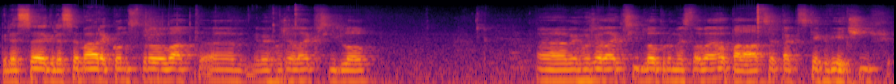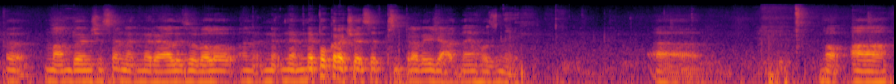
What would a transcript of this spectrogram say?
kde se, kde se má rekonstruovat e, vyhořelé křídlo, e, vyhořelé křídlo průmyslového paláce, tak z těch větších mám dojem, že se nerealizovalo a ne, ne, nepokračuje se v přípravě žádného z nich. No a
